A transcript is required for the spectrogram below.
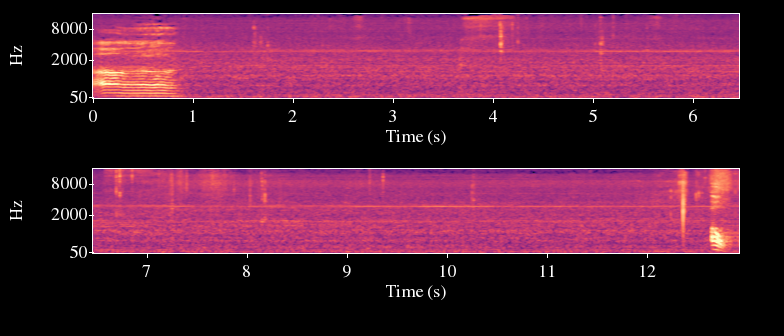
Uh Oh,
